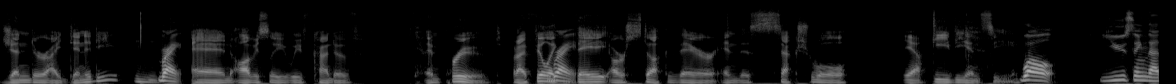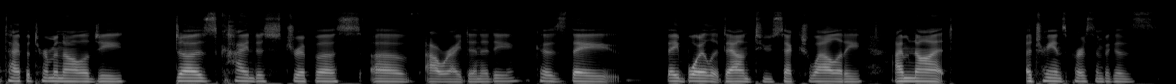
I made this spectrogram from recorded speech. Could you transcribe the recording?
gender identity. Mhm. Right. And obviously, we've kind of improved, but I feel like Right. they are stuck there in this sexual Yeah. deviancy. Well, using that type of terminology does kind of strip us of our identity because they they boil it down to sexuality. I'm not a trans person because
